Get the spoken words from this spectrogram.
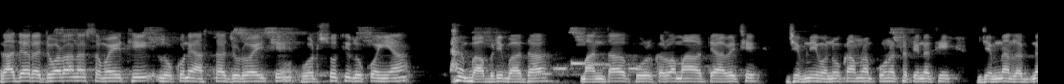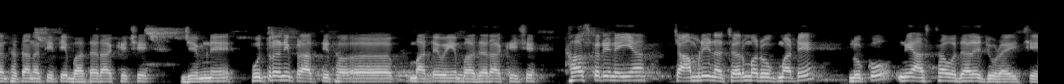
રાજા રજવાડાના સમયથી લોકોને આસ્થા જોડવાઈ છે. વર્ષોથી લોકો અહીંયા બાબરી બાધા, માનતા પૂર્ણ કરવામાં આવતી આવે છે. જેમની મનોકામના પૂર્ણ થતી નથી, જેમના લગ્ન થતા નથી, તે બાધા રાખે છે. જેમને પુત્રની પ્રાપ્તિ માટે અહીંયા બાધા રાખે છે. ખાસ કરીને અહીંયા ચામડીના ચર્મ રોગ માટે લોકોની આસ્થા વધારે જોડાય છે.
